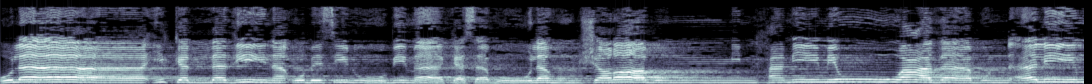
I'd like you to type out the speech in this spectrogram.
أولئك الذين أبسلوا بما كسبوا لهم شراب من حميم وعذاب أليم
